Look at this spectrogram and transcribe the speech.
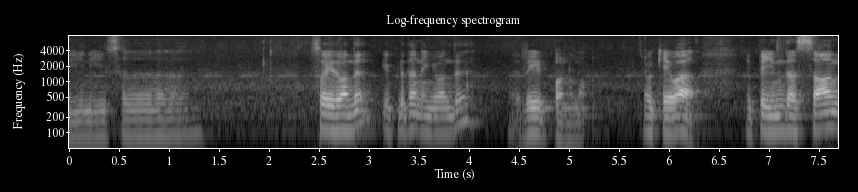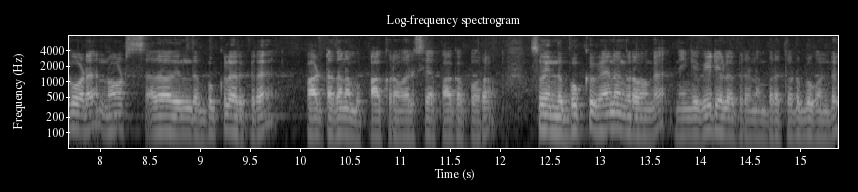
நீ நீ ச. ஸோ இது வந்து இப்படி தான் நீங்கள் வந்து ரீட் பண்ணணும். ஓகேவா இப்போ இந்த சாங்கோட நோட்ஸ் அதாவது இந்த புக்கில் இருக்கிற பாட்டை தான் நம்ம பார்க்குறோம் வரிசையாக பார்க்க போகிறோம் ஸோ இந்த புக்கு வேணுங்கிறவங்க நீங்கள் வீடியோவில் இருக்கிற நம்பரை தொடர்பு கொண்டு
